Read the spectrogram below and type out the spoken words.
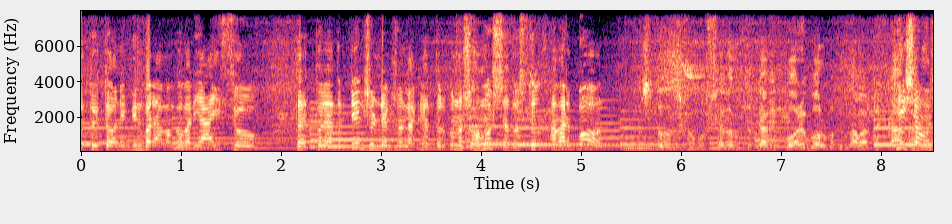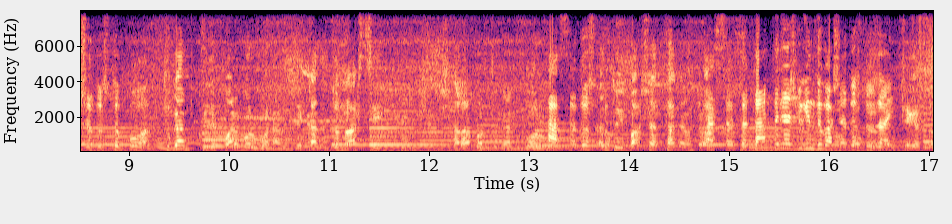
দোস্ত তুই তো অনেকদিন পরে আমাকে বাড়ি আইছো তা তোর এত টেনশন টেনশন লাগে তোর কোনো সমস্যা দোস্ত? আমার বল। দোস্ত সমস্যা কথা তোকে আমি পরে বলব কিন্তু আমার একটা কাজ কি সমস্যা দোস্ত? বল। তোকে আমি খুলে পরে বলব না আমি যে কাজের জন্য আসছি সারা পর তোকে আমি বলব। আচ্ছা, দোস্ত। তুই বাসায় থাক আমি আচ্ছা তা তাড়াতাড়ি আসবি কিন্তু বাসায় দোস্ত যাই। ঠিক আছে।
